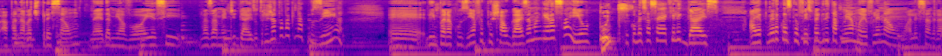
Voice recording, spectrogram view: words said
a panela de pressão, né, da minha avó e esse vazamento de gás. Outro dia eu tava aqui na cozinha. É, limpando a cozinha, fui puxar o gás, a mangueira saiu. Putz. E começou a sair aquele gás. Aí a primeira coisa que eu fiz foi gritar pra minha mãe. Eu falei, não, Alessandra,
